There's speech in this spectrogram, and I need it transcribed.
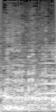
Bye.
